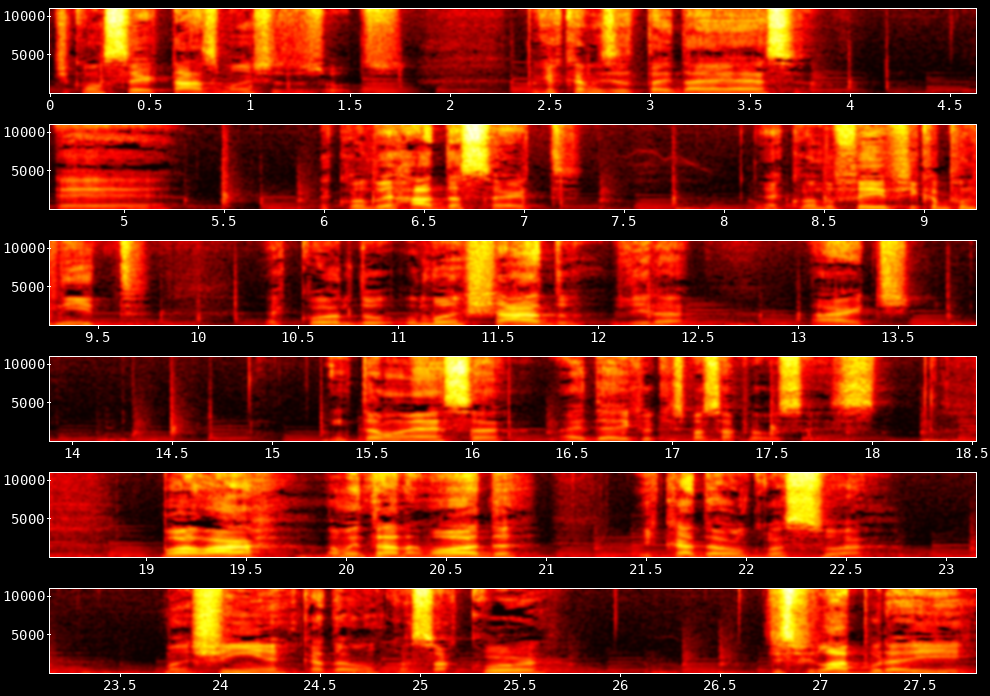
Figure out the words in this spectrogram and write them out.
de consertar as manchas dos outros, porque a camiseta da ideia é essa, é, é quando o errado dá certo. É quando o feio fica bonito. É quando o manchado vira arte. Então é essa a ideia que eu quis passar para vocês. Bora lá, vamos entrar na moda e cada um com a sua manchinha, cada um com a sua cor, desfilar por aí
